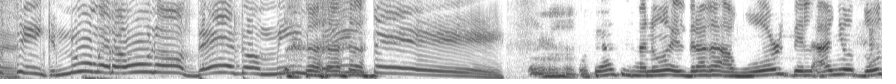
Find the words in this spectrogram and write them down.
lip sync número uno de 2020. O sea, se ganó el Draga Award del año dos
